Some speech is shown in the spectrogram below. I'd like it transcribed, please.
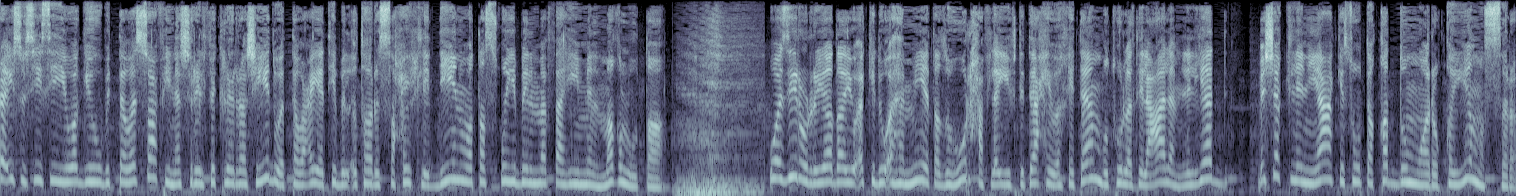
الرئيس السيسي يوجه بالتوسع في نشر الفكر الرشيد والتوعية بالإطار الصحيح للدين وتصويب المفاهيم المغلوطة. وزير الرياضة يؤكد أهمية ظهور حفلي افتتاح وختام بطولة العالم لليد بشكل يعكس تقدم ورقي مصر.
